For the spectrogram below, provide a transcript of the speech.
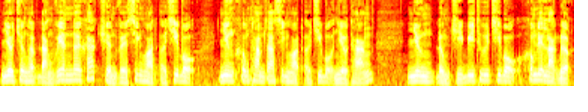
Nhiều trường hợp đảng viên nơi khác chuyển về sinh hoạt ở chi bộ nhưng không tham gia sinh hoạt ở chi bộ nhiều tháng, nhưng đồng chí bí thư chi bộ không liên lạc được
